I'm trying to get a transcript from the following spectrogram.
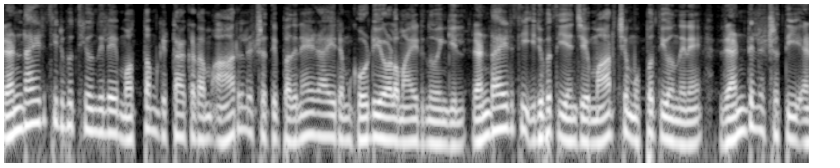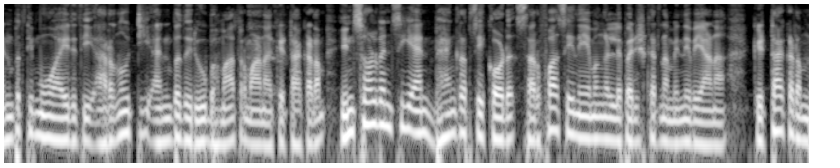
രണ്ടായിരത്തി ഇരുപത്തിയൊന്നിലെ മൊത്തം കിട്ടാക്കടം ആറ് ലക്ഷത്തി പതിനേഴായിരം കോടിയോളമായിരുന്നുവെങ്കിൽ രണ്ടായിരത്തി ഇരുപത്തിയഞ്ച് മാർച്ച് മുപ്പത്തിയൊന്നിന് രണ്ട് ലക്ഷത്തി എൺപത്തി മൂവായിരത്തി അറുന്നൂറ്റി അൻപത് രൂപ മാത്രമാണ് കിട്ടാക്കടം. Insolvency and bankruptcy code SARFAESI നിയമങ്ങളിലെ പരിഷ്കരണം എന്നിവയാണ് കിട്ടാക്കടം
